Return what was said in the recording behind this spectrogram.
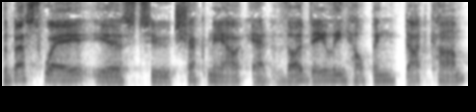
The best way is to check me out at thedailyhelping.com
